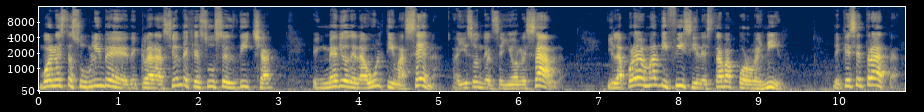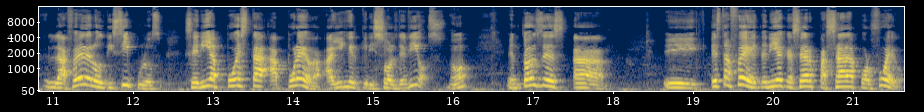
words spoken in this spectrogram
Bueno, esta sublime declaración de Jesús es dicha en medio de la última cena. Ahí es donde el Señor les habla. Y la prueba más difícil estaba por venir. ¿De qué se trata? La fe de los discípulos sería puesta a prueba ahí en el crisol de Dios, ¿no? Entonces, ah, y esta fe tenía que ser pasada por fuego.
